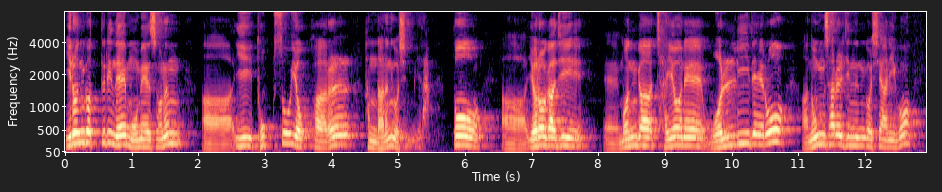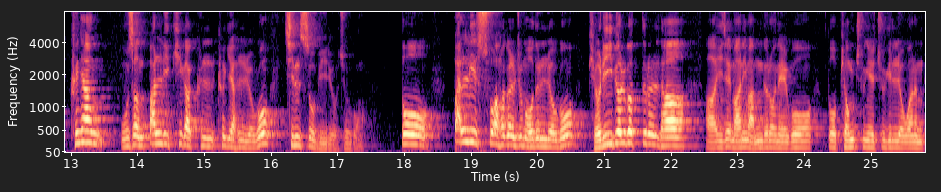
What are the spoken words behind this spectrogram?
이런 것들이 내 몸에서는 어, 이 독소 역할을 한다는 것입니다. 또 어, 여러 가지 뭔가 자연의 원리대로 아, 농사를 짓는 것이 아니고 그냥 우선 빨리 키가 크게 하려고 질소 비료 주고 또 빨리 수확을 좀 얻으려고 별의별 것들을 다 아, 이제 많이 만들어내고 또 병충해 죽이려고 하는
